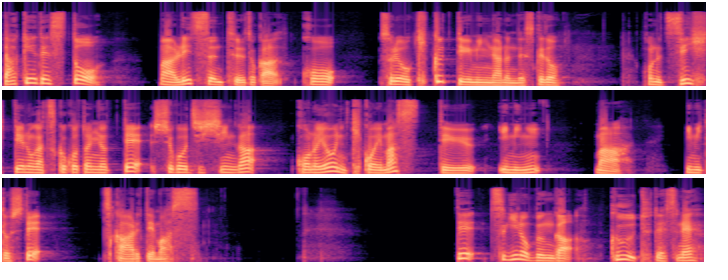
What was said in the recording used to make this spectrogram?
だけですと、まあ、listen to とか、こう、それを聞くっていう意味になるんですけど、このぜひっていうのがつくことによって、主語自身がこのように聞こえますっていう意味に、まあ、意味として使われています。で、次の文が good ですね。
